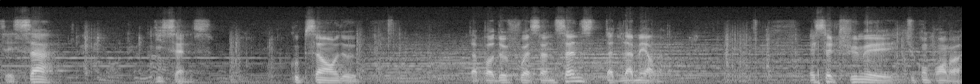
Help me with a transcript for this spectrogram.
C'est ça, 10 cents. Coupe ça en deux. T'as pas deux fois 5 cents, t'as de la merde. Essaie de fumer, tu comprendras.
